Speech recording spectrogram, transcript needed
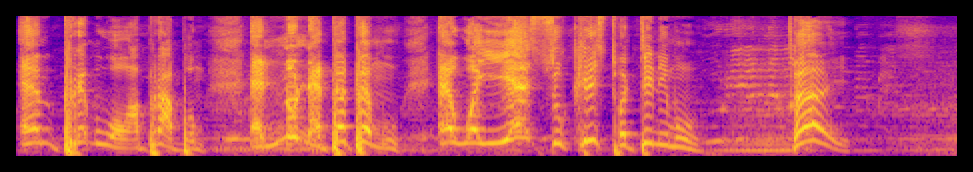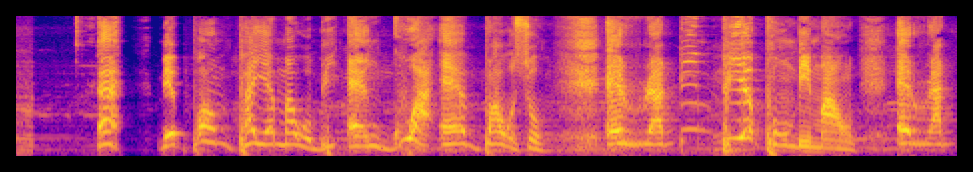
ɛmprɛ mu wɔ w'abrabɔ mu. Ɛno na mu. Ɛwɔ yesu kristo dini mu. Hey! Eh, mepɔ mpayɛ ma wɔ bi ɛngo a ɛreba wo so. Awurade bie pon bi ma wo. Awurade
